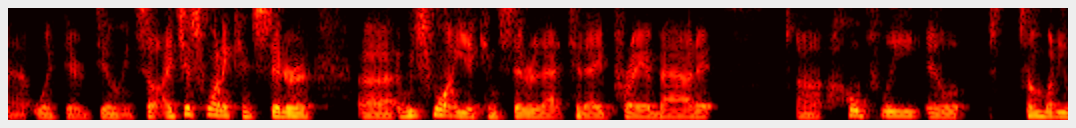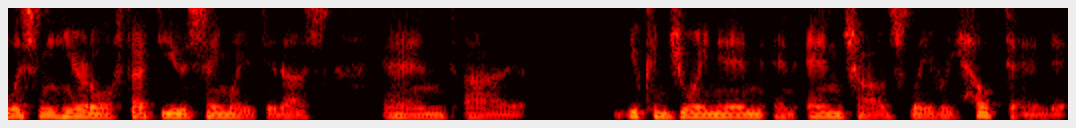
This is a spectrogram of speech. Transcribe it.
uh, what they're doing so i just want to consider uh, we just want you to consider that today pray about it uh, hopefully it'll somebody listening here it'll affect you the same way it did us and uh, you can join in and end child slavery help to end it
